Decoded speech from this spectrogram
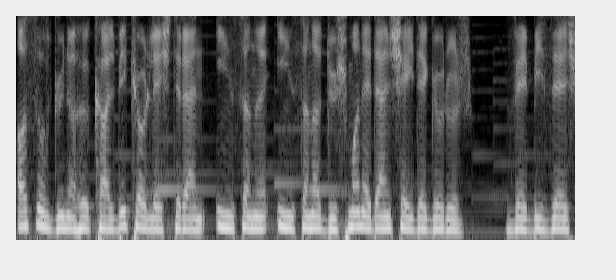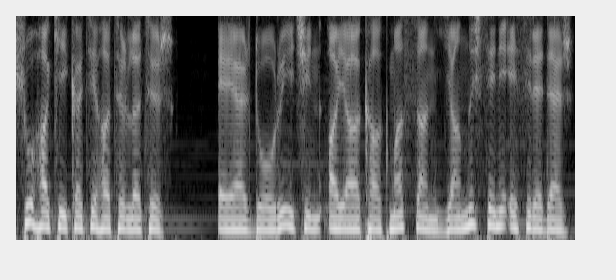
asıl günahı kalbi körleştiren, insanı insana düşman eden şeyde görür ve bize şu hakikati hatırlatır. Eğer doğru için ayağa kalkmazsan yanlış seni esir eder.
